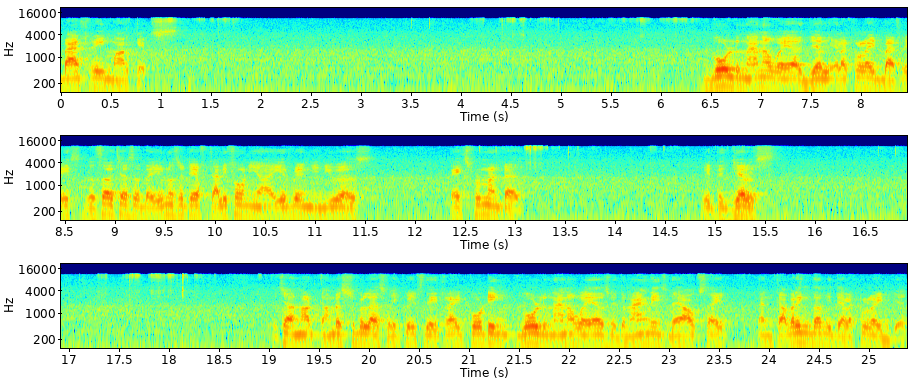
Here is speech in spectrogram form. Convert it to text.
battery markets. Gold nanowire gel electrolyte batteries. Researchers at the University of California, Irvine in US experimented with the gels which are not combustible as liquids. They tried coating gold nanowires with manganese dioxide and covering them with electrolyte gel.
